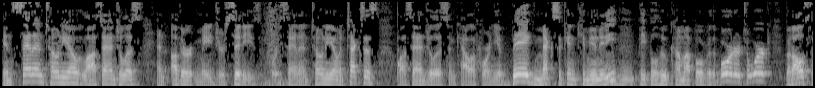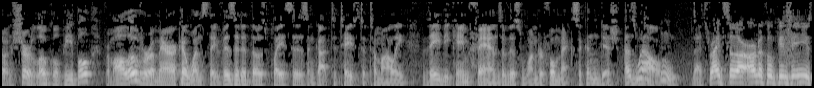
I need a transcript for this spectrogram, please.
in San Antonio, Los Angeles, and other major cities. Of course, San Antonio in Texas, Los Angeles in California, big Mexican community, people who come up over the border to work, but also, I'm sure, local people from all over America. Once they visited those places and got to taste a tamale, they became fans of this wonderful Mexican dish as well. Hmm, that's right. So our article continues.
